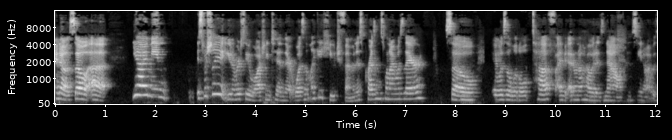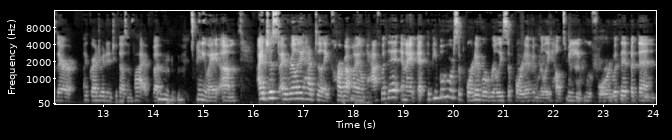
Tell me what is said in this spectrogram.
I know. So, uh, yeah, I mean, especially at University of Washington, there wasn't like a huge feminist presence when I was there. So mm. it was a little tough. I, I, don't know how it is now because, you know, I was there, I graduated in 2005. But mm. anyway, um, I just, I really had to like carve out my own path with it. And I, the people who were supportive were really supportive and really helped me move forward with it. But then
